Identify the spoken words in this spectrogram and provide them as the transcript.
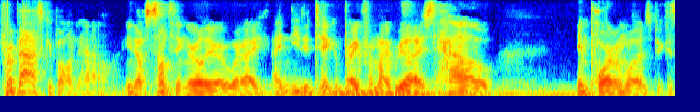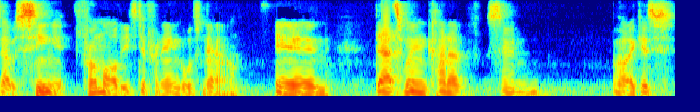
for basketball now. You know, something earlier where I, I needed to take a break from. I realized how important it was because I was seeing it from all these different angles now, and that's when kind of soon, well, I guess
